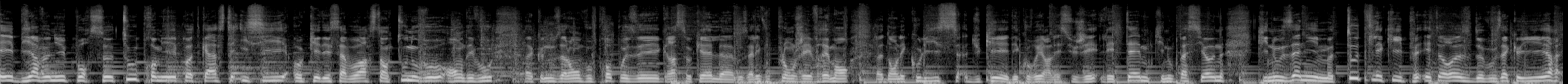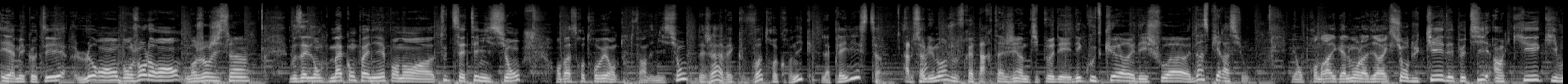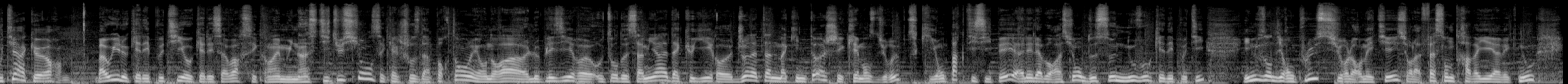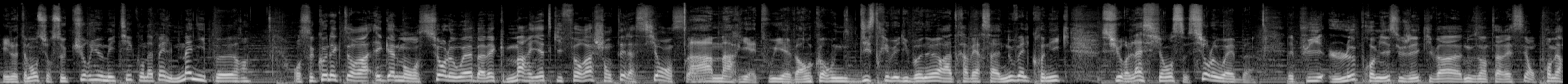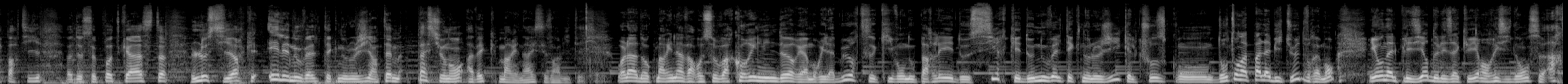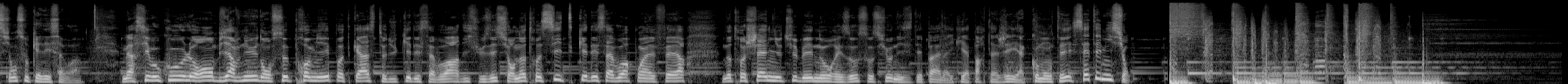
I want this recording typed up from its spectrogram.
et bienvenue pour ce tout premier podcast ici au Quai des Savoirs. C'est un tout nouveau rendez-vous euh, que nous allons vous proposer grâce auquel euh, vous allez vous plonger vraiment euh, dans les coulisses du quai et découvrir les sujets, les thèmes qui nous passionnent, qui nous animent. Toute l'équipe est heureuse de vous accueillir et à mes côtés, Laurent. Bonjour Laurent. Bonjour Gislain. Vous allez donc m'accompagner pendant toute cette émission. On va se retrouver en toute fin d'émission déjà avec votre chronique, la playlist. Absolument, je vous ferai partager un petit peu des, des coups de cœur et des choix d'inspiration. Et on prendra également la direction du quai des Petits, un quai qui vous tient à cœur. Bah oui, le quai des Petits au quai des Savoirs, c'est quand même une institution, c'est quelque chose d'important et on aura le plaisir euh, autour de Samia d'accueillir euh, Jonathan McIntosh et Clémence Durupt qui ont participé à l'élaboration de ce nouveau quai des Petits. Ils nous en diront plus sur leur métier, sur la façon de travailler avec nous et notamment sur ce curieux métier qu'on appelle manipeur. On se connectera également sur le web avec Mariette qui fera chanter la science. Ah Mariette, oui, elle va encore nous distribuer du bonheur à travers sa nouvelle chronique sur la science sur le web. Et puis le premier sujet qui va nous intéresser en première partie de ce podcast, le cirque et les nouvelles technologies, un thème passionnant avec Marina et ses invités. Voilà, donc Marina va recevoir Corinne Linder et Amaury Laburtz qui vont nous parler de cirque et de nouvelles technologies, quelque chose dont on n'a pas l'habitude vraiment, et on a le plaisir de les accueillir en résidence Art Science au Quai des Savoirs. Merci beaucoup Laurent, bienvenue dans ce premier podcast du Quai des Savoirs diffusé sur notre site quaidessavoirs.fr, notre chaîne YouTube et nos réseaux sociaux. N'hésitez pas à liker, à partager et à commenter cette émission.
